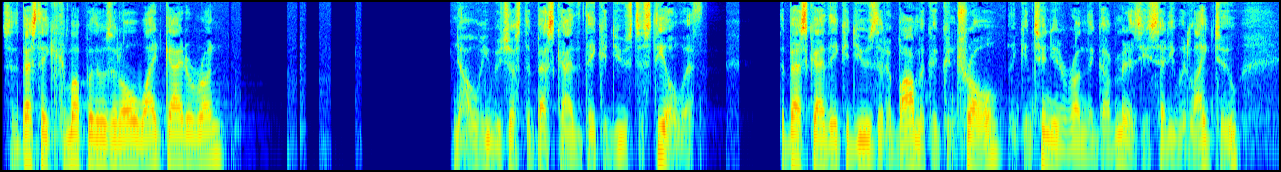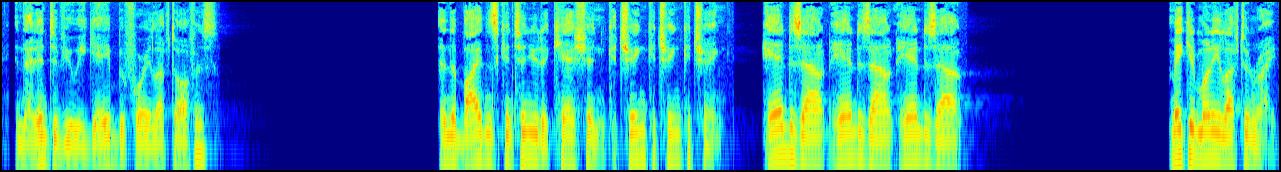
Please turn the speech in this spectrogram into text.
So the best they could come up with was an old white guy to run? No, he was just the best guy that they could use to steal with. The best guy they could use that Obama could control and continue to run the government as he said he would like to in that interview he gave before he left office. And the Bidens continue to cash in. Ka-ching, ka-ching, ka-ching. Hand is out, hand is out, hand is out making money left and right.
